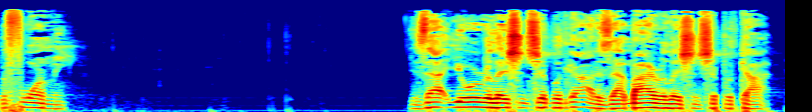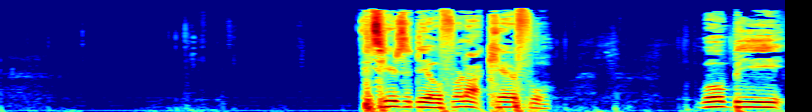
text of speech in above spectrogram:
before me. Is that your relationship with God? Is that my relationship with God? Because here's the deal if we're not careful, we'll be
